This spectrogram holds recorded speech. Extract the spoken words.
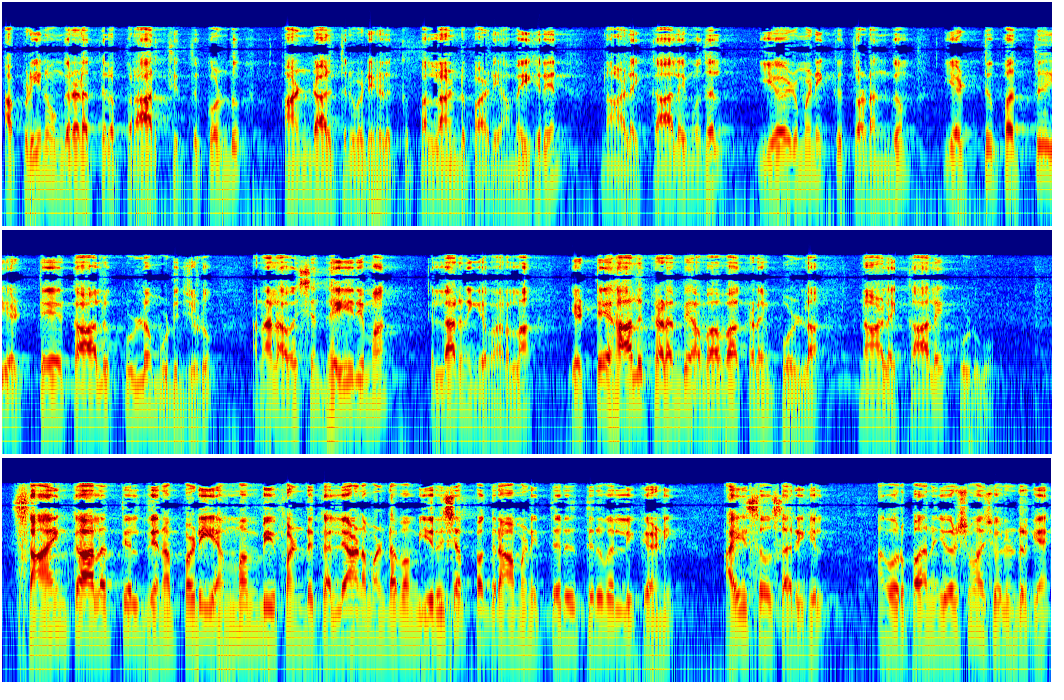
அப்படின்னு உங்களிடத்துல பிரார்த்தித்து கொண்டு ஆண்டாள் திருவடிகளுக்கு பல்லாண்டு பாடி அமைகிறேன். நாளை காலை முதல் ஏழு மணிக்கு தொடங்கும். எட்டு பத்து எட்டே காலுக்குள்ள முடிஞ்சிடும். அதனால அவசியம் தைரியமா எல்லாரும் நீங்க வரலாம். எட்டே காலு கிளம்பி அவாவா கிளம்பி போடலாம் நாளை காலை கூடுவோம். சாயங்காலத்தில் தினப்படி எம்எம்பி ஃபண்டு கல்யாண மண்டபம் இருசப்ப கிராமணி தெரு திருவல்லிக்கேணி ஐஸ் ஹவுஸ் அருகில். அங்க ஒரு பதினஞ்சு வருஷமா சொல்லிட்டு இருக்கேன்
